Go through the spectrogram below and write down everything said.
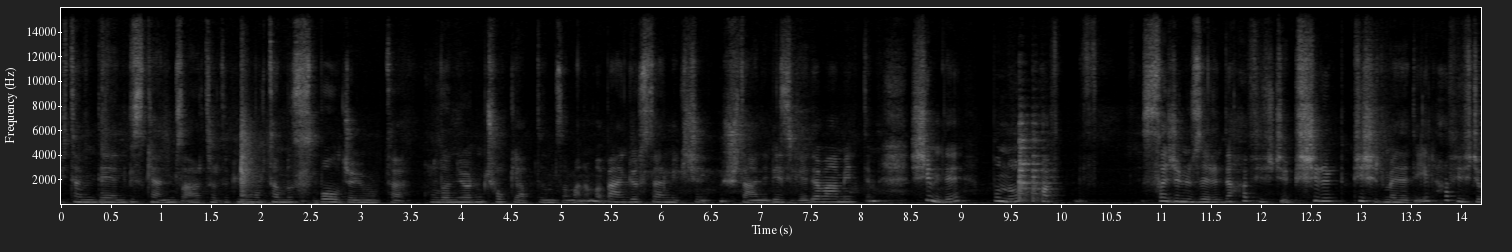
Vitamin değerini biz kendimiz artırdık. Yumurtamız bolca yumurta kullanıyorum çok yaptığım zaman ama ben göstermek için 3 tane bez devam ettim. Şimdi bunu hafif sacın üzerinde hafifçe pişirip pişirmede değil hafifçe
